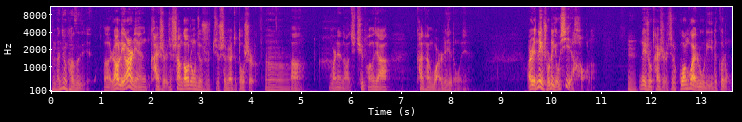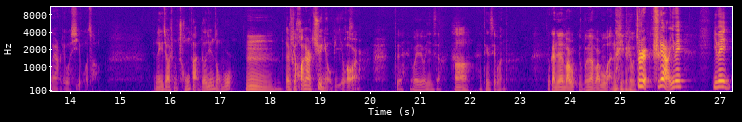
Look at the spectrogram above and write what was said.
那完全靠自己。呃，然后零二年开始就上高中，就是就身边就都是了嗯啊，玩电脑去去朋友家看他们玩这些东西，而且那时候的游戏也好了，嗯，那时候开始就是光怪陆离的各种各样的游戏，我操，那个叫什么《重返德军总部嗯》，，那时候觉得画面巨牛逼，我好玩儿。对我也有印象，啊，还挺喜欢的，就感觉玩不永远玩不完的一个游戏。就是是这样，因为因为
